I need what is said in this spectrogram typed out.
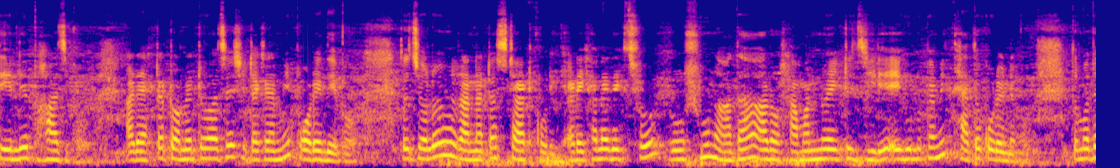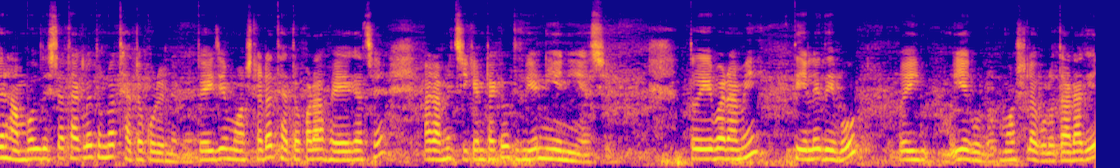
তেলে ভাজবো। আর একটা টমেটো আছে, সেটাকে আমি পরে দেব। তো চলো রান্নাটা স্টার্ট করি। আর এখানে দেখছ, রসুন, আদা আর সামান্য একটু জিরে, এগুলোকে আমি থ্যাতো করে নেব। তোমাদের হাম্বল দেশটা থাকলে তোমরা থ্যাতো করে নেবে। তো এই যে মশলাটা থ্যাতো করা হয়ে গেছে, আর আমি চিকেনটাকেও ধুয়ে নিয়ে নিয়েছি। তো এবার আমি তেলে দেব ওই ইয়েগুলো, মশলাগুলো। তার আগে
